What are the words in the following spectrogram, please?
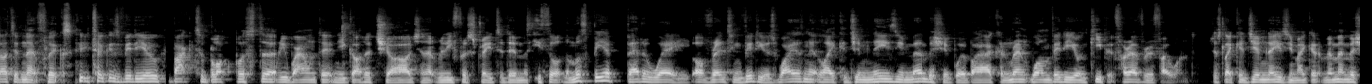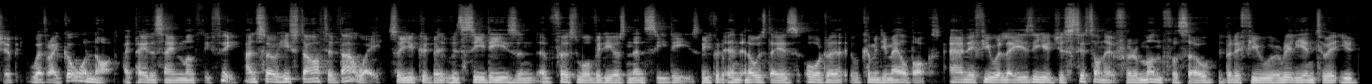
started Netflix, he took his video back to Blockbuster, rewound it, and he got a charge, and that really frustrated him. He thought there must be a better way of renting videos. Why isn't it like a gymnasium membership whereby I can rent one video and keep it forever if I want? Just like a gymnasium, I get a membership, whether I go or not, I pay the same monthly fee. And so he started that way. So you could, with CDs and, and first of all, videos and then CDs. You could, in those days, order it, would come in your mailbox. And if you were lazy, you'd just sit on it for a month or so. But if you were really into it, you'd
